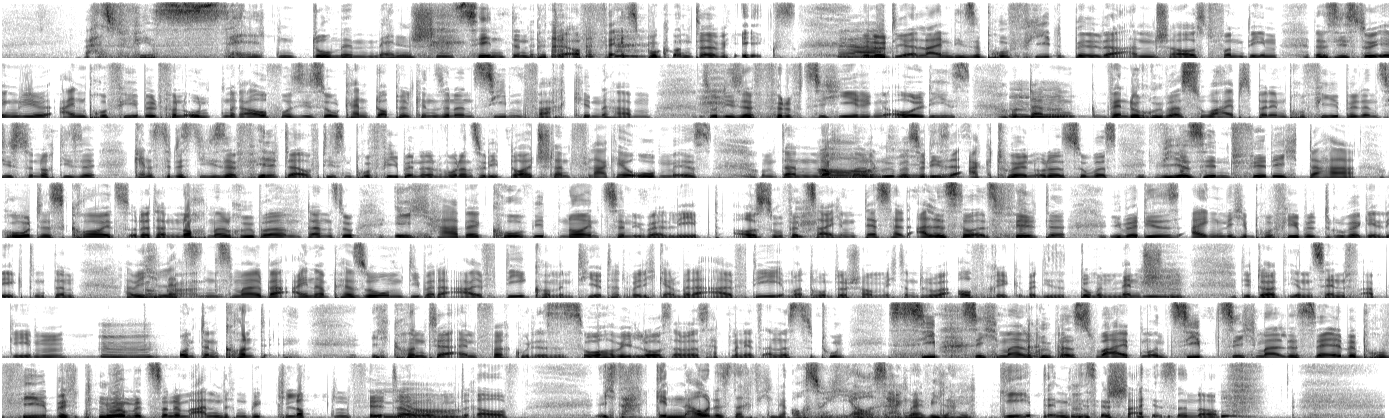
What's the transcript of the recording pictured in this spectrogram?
was für selten dumme Menschen sind denn bitte auf Facebook unterwegs? Ja. Wenn du dir allein diese Profilbilder anschaust von denen, da siehst du irgendwie ein Profilbild von unten rauf, wo sie so kein Doppelkinn, sondern Siebenfachkinn haben. So diese 50-jährigen Oldies. Und mhm. dann, wenn du rüber swipest bei den Profilbildern, siehst du noch diese, kennst du das, dieser Filter auf diesen Profilbildern, wo dann so die Deutschlandflagge oben ist und dann nochmal oh, rüber Jesus. so diese aktuellen oder sowas. Wir sind für dich ich da, Rotes Kreuz oder dann nochmal rüber und dann so, ich habe Covid-19 überlebt, Ausrufezeichen. Und das halt alles so als Filter über dieses eigentliche Profilbild drüber gelegt. Und dann habe ich oh letztens mal bei einer Person, die bei der AfD kommentiert hat, weil ich gerne bei der AfD immer drunter schaue und mich dann drüber aufreg über diese dummen Menschen, die dort ihren Senf abgeben Mhm. Und dann konnte ich konnte einfach, gut, es ist so hobbylos, aber das hat man jetzt anders zu tun, 70 Mal rüber swipen und 70 Mal dasselbe Profilbild, nur mit so einem anderen bekloppten Filter ja. oben drauf. Ich dachte, genau das dachte ich mir auch so, yo, sag mal, wie lange geht denn diese Scheiße noch?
